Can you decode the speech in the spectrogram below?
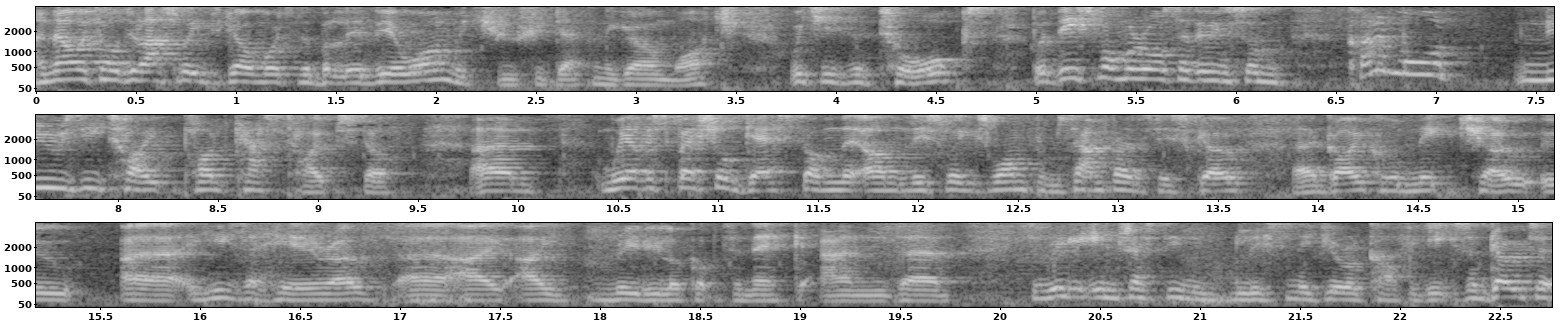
I know I told you last week to go and watch the Bolivia one, which you should definitely go and watch, which is the talks. But this one, we're also doing some kind of more newsy type podcast type stuff. Um, we have a special guest on the on this week's one from San Francisco, a guy called Nick Cho, who uh, he's a hero. Uh, I, I really look up to Nick, and um, it's a really interesting listen if you're a coffee geek. So go to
